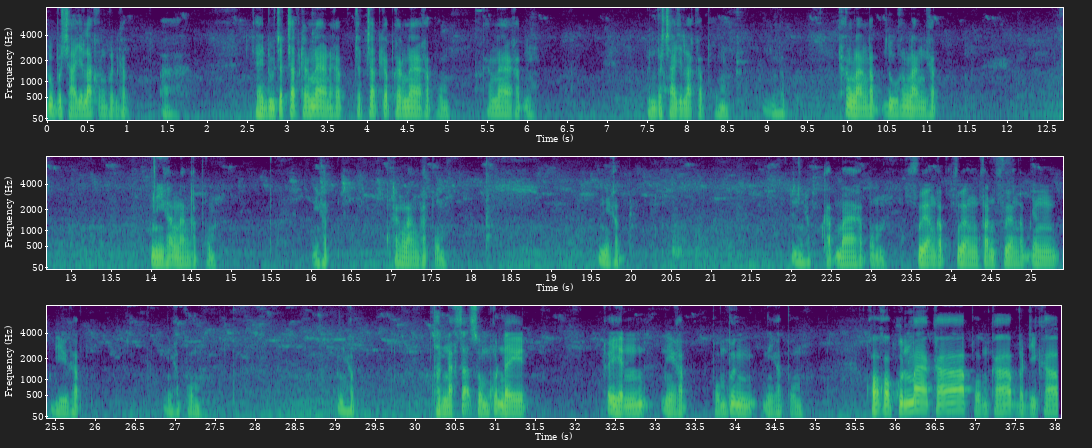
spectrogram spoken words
รูปประชายลักษณ์ของเพิ่นครับอ่าจะให้ดูชัดๆข้างหน้านะครับ ชัดๆครับข้างหน้าครับ ผมข้างหน้าครับนี่ เป็นประชายลักษณ์ครับผมนี่ครับ ข้างหลังครับดูข้างหลังครับ นี่ข้างหลังครับผม นี่ครับ ข้างหลังครับผม นี่ครับนี่ครับ กลับมาครับผม เฟืองครับเฟืองฟันเฟืองครับยังดีอยู่ครับนี่ครับผมนี่ครับท่านนักสะสมคนใดเคยเห็นนี่ครับ ผมเพิ่งนี่ครับผม ขอขอบคุณมากครับ ผมครับสวัสดีครับ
